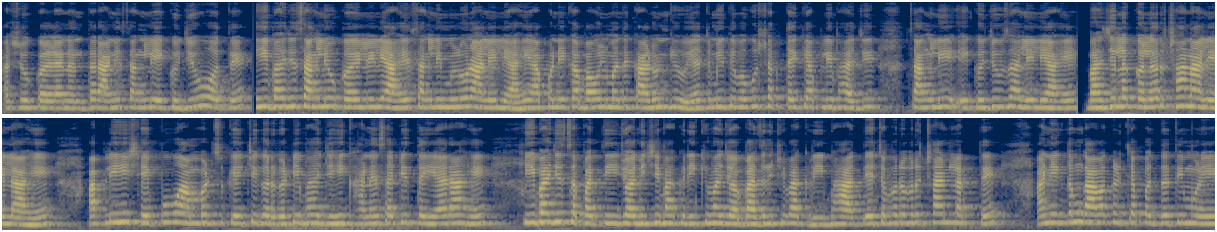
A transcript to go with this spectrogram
अशी उकळल्यानंतर आणि चांगली एकजीव होते. ही भाजी चांगली उकळलेली आहे चांगली मिळून आलेली आहे. आपण एका बाउलमध्ये काढून घेऊया. तुम्ही ते बघू शकता की आपली भाजी चांगली एकजीव झालेली आहे. भाजीला कलर छान आलेला आहे. आपली ही शेपू व आंबट चुक्याची गरगटी भाजी ही खाण्यासाठी तयार आहे. ही भाजी चपाती ज्वारीची भाकरी किंवा ज्वा बाजरीची भाकरी भात याच्याबरोबर छान लागते. आणि एकदम गावाकडच्या पद्धतीमुळे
